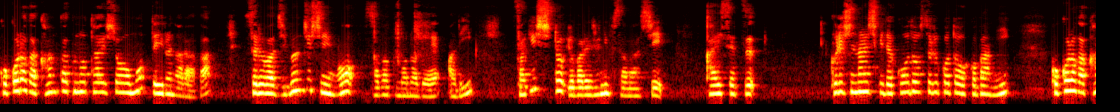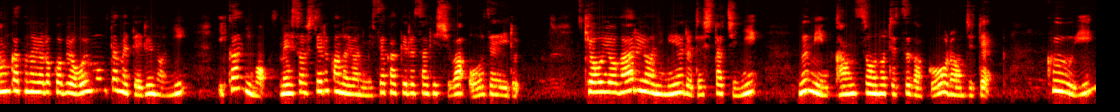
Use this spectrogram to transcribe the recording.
心が感覚の対象を持っているならば、それは自分自身を裁くものであり、詐欺師と呼ばれるにふさわしい。解説。クリシュナ意識で行動することを拒み、心が感覚の喜びを追い求めているのに、いかにも瞑想しているかのように見せかける詐欺師は大勢いる。教養があるように見える弟子たちに、無味乾燥の哲学を論じて空意、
